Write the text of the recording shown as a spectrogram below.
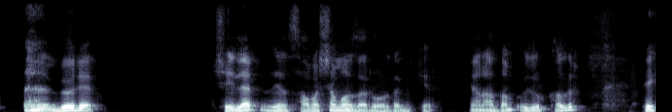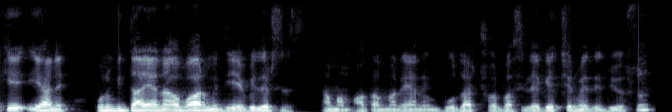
böyle şeyler yani savaşamazlar orada bir kere. Yani adam ölür kalır. Peki yani bunun bir dayanağı var mı diyebilirsiniz. Tamam adamlar yani buğday çorbasıyla geçirmedi diyorsun.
